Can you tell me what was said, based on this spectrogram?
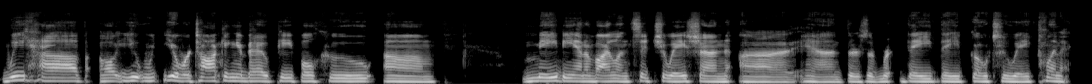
we have oh, you you were talking about people who um, may be in a violent situation uh, and there's a they they go to a clinic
